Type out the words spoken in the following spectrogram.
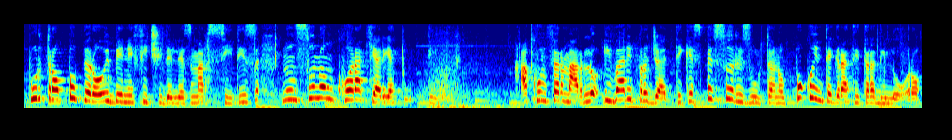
Purtroppo però i benefici delle smart cities non sono ancora chiari a tutti. A confermarlo i vari progetti che spesso risultano poco integrati tra di loro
